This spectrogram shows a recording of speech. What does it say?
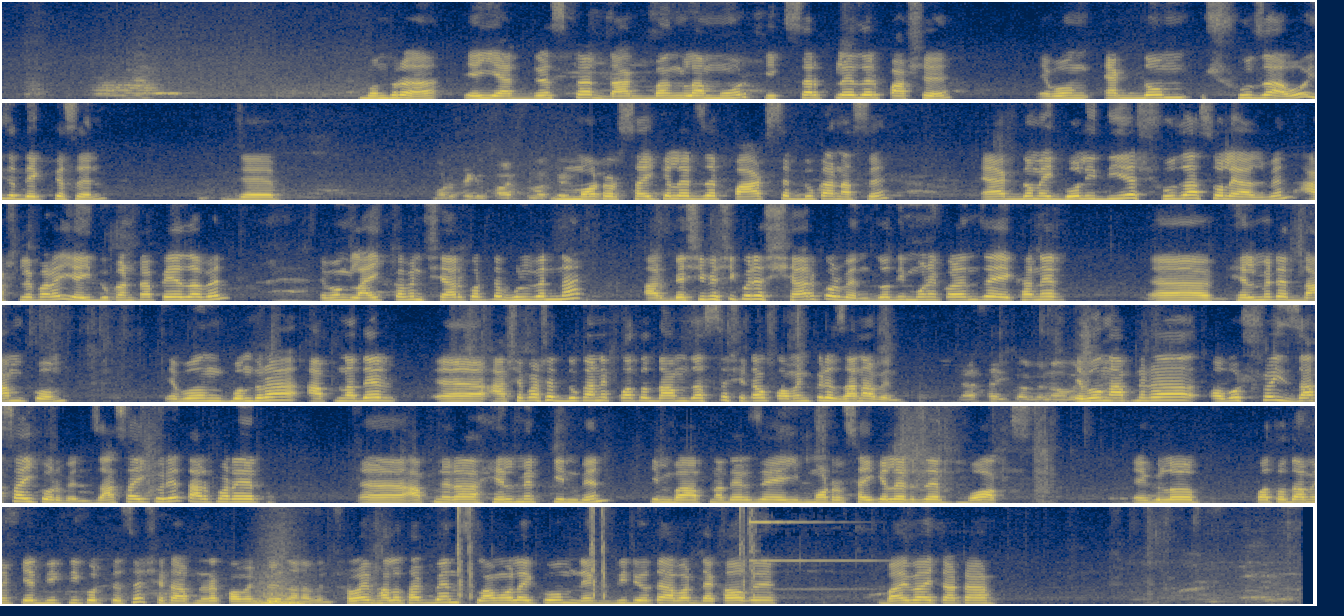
বন্ধুরা এই অ্যাড্রেসটা ডাক বাংলা মোড় পিকচার প্লেজের পাশে এবং একদম সোজা ওই যে দেখতেছেন যে মোটরসাইকেল পার্টস মার্কেট যে পার্টসের দোকান আছে একদম এই গলি দিয়ে সোজা চলে আসবেন আসলে পরেই এই দোকানটা পেয়ে যাবেন এবং লাইক কমেন্ট শেয়ার করতে ভুলবেন না। আর বেশি বেশি করে শেয়ার করবেন যদি মনে করেন যে এখানের হেলমেটের দাম কম। এবং বন্ধুরা আপনাদের আশেপাশের দোকানে কত দাম যাচ্ছে সেটাও কমেন্ট করে জানাবেন। এবং আপনারা অবশ্যই যাচাই করবেন যাচাই করে তারপরে আপনারা হেলমেট কিনবেন কিংবা আপনাদের যে এই মোটর সাইকেলের যে বক্স এগুলো কত দামে কে বিক্রি করতেছে সেটা আপনারা কমেন্ট করে জানাবেন। সবাই ভালো থাকবেন। সালামু আলাইকুম। নেক্সট ভিডিওতে আবার দেখা হবে। Bye bye tata.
